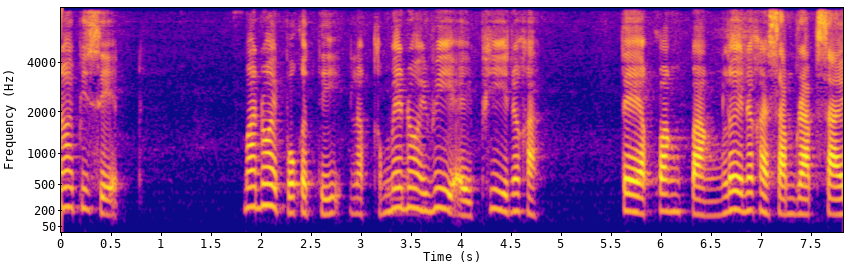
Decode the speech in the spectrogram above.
น้อยพิเศษ มาน้อยปกติแล้วก็ไม่น้อยวีไอพี่นะคะแตกปังๆเลยนะคะสำหรับสาย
